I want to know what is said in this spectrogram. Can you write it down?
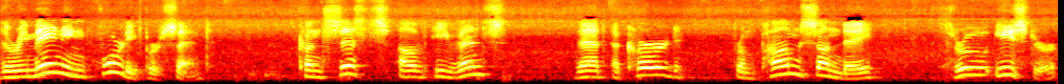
The remaining 40% consists of events that occurred from Palm Sunday through Easter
